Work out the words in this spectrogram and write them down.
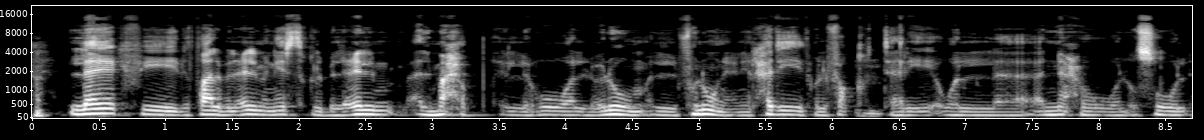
لا يكفي لطالب العلم أن يستقل بالعلم المحض اللي هو العلوم الفنون يعني الحديث والفقه م. التاريخ والنحو والأصول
